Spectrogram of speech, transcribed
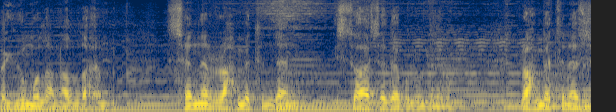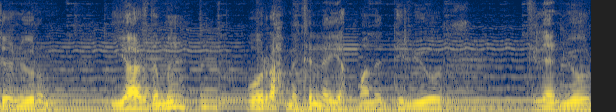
kayyum olan Allah'ım senin rahmetinden istihasede bulunuyorum. Rahmetine sığınıyorum. Yardımı o rahmetinle yapmanı diliyor, dileniyor.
